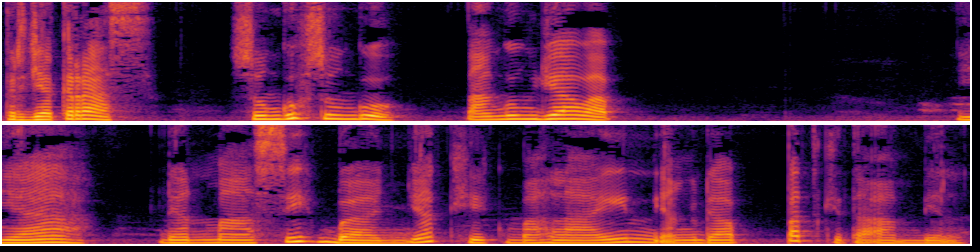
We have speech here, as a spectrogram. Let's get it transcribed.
Kerja keras, sungguh-sungguh, tanggung jawab, Ya, dan masih banyak hikmah lain yang dapat kita ambil.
